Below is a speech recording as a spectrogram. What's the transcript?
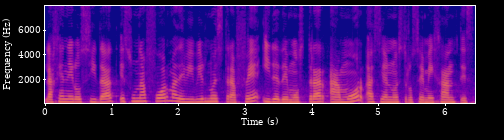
La generosidad es una forma de vivir nuestra fe y de demostrar amor hacia nuestros semejantes.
